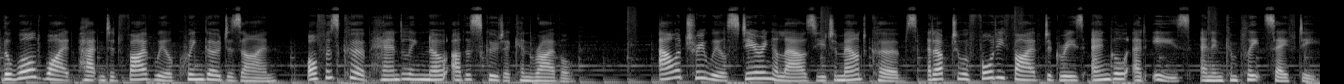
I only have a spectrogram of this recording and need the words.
The worldwide patented five-wheel Quingo design offers curb handling no other scooter can rival. Our tree-wheel steering allows you to mount curbs at up to a 45 degrees angle at ease and in complete safety.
